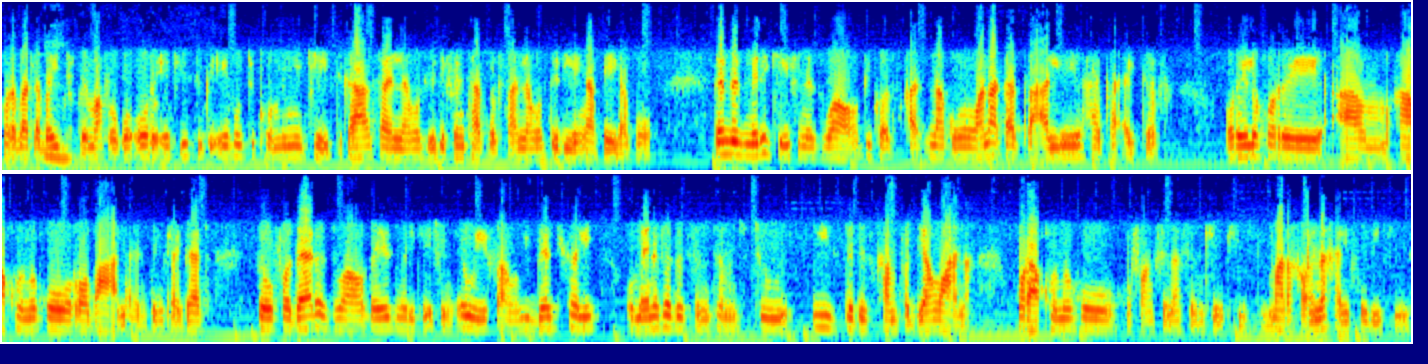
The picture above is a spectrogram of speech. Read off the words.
gore ba tla ba mm. ithute mafoko or at least to be able to communicate ka sign language the different types of sign language tse di leng available. Then there's medication as well because nako ngwana ka tsa a le hyperactive or e le gore um ga kgone go robala and things like that. So for that as well there is medication e o e fang. You basically o manage the symptoms to ease the discomfort ya ngwana gore a kgone go go functiona sentle at least. Mara ga ona ga e fodisiwe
